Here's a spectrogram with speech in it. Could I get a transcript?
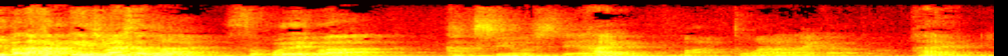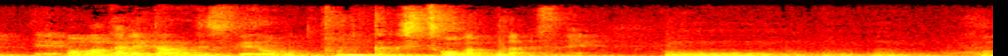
イバナ発見しましたと。はい、そこでまあ確信をして、はい。まあ止まらないからとはい。言って、まあ別れたんですけど本当とにかくしつこかったですね。うーん本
